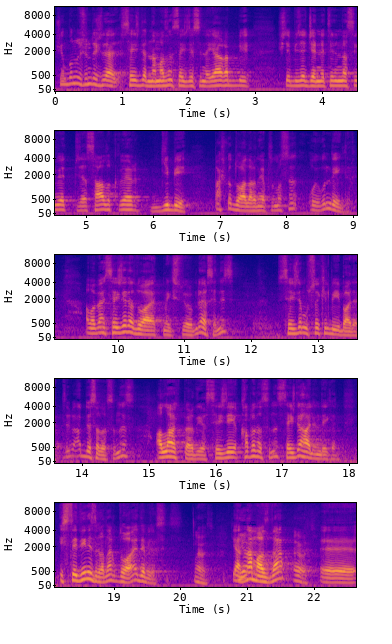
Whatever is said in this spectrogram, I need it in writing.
Şimdi bunun dışında işte secde, namazın secdesinde Ya Rabbi işte bize cennetini nasip et, bize sağlık ver gibi başka duaların yapılması uygun değildir. Ama ben secdede dua etmek istiyorum derseniz secde mustakil bir ibadettir. Abdest alırsınız. Allah Ekber diye secdeyi kapanırsınız. Secde halindeyken istediğiniz kadar dua edebilirsiniz. Evet. Yani Diğer- namazda Evet. e,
